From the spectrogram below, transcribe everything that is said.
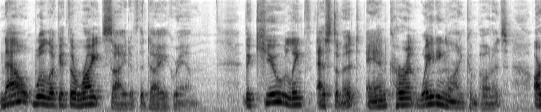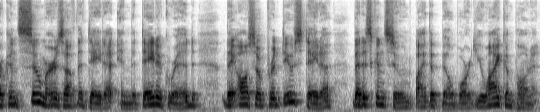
Now we'll look at the right side of the diagram. The queue length estimate and current waiting line components are consumers of the data in the data grid. They also produce data that is consumed by the Billboard UI component.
